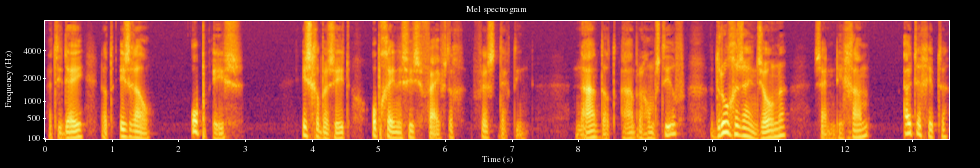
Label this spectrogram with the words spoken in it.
Het idee dat Israël op is, is gebaseerd op Genesis 50, vers 13. Nadat Abraham stierf, droegen zijn zonen zijn lichaam uit Egypte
